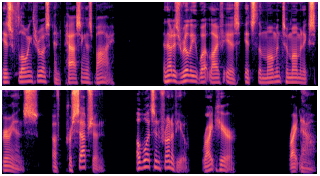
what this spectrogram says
is flowing through us and passing us by. And that is really what life is it's the moment to moment experience of perception of what's in front of you right here, right now.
